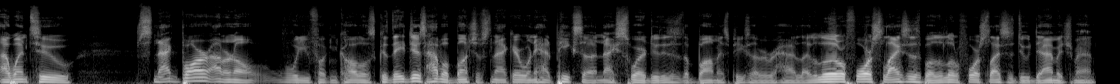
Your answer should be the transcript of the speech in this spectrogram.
I went to snack bar. I don't know what you fucking call those because they just have a bunch of snack everywhere. When they had pizza, and I swear, dude, this is the bombest pizza I've ever had. Like little four slices, but the little four slices do damage, man.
